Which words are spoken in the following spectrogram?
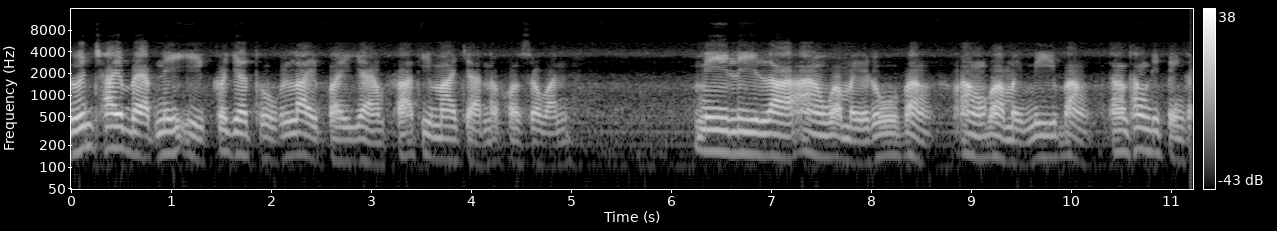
ขืนใช้แบบนี้อีกก็จะถูกไล่ไปอย่างพระที่มาจากนครสวรรค์ มีลีลาอ้างว่าไม่รู้บ้าง อ้างว่าไม่มีบ้าง ทั้งๆทที่เป็นค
